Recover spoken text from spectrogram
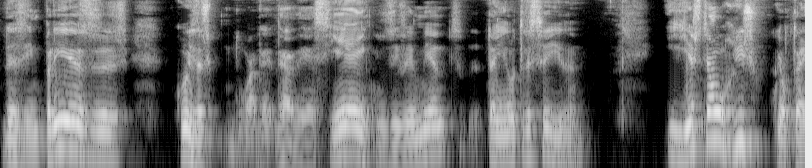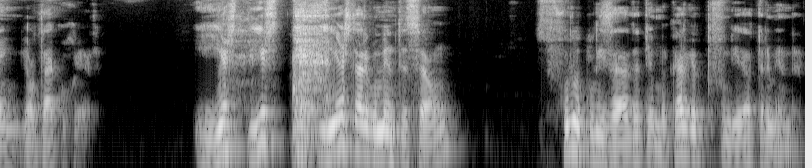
das empresas, coisas do, da ADSE, inclusivamente, têm outra saída. E este é um risco que ele tem, ele está a correr. E, este, este, e esta argumentação, se for utilizada, tem uma carga de profundidade tremenda.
